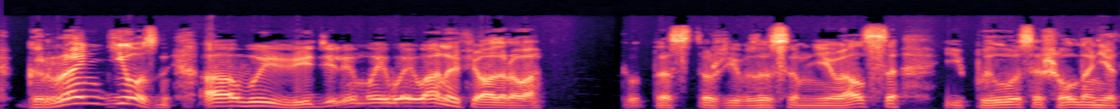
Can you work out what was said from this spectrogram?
— Грандиозный! А вы видели моего Ивана Федорова? Тут Остожьев засомневался, и пыл его сошел на нет.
